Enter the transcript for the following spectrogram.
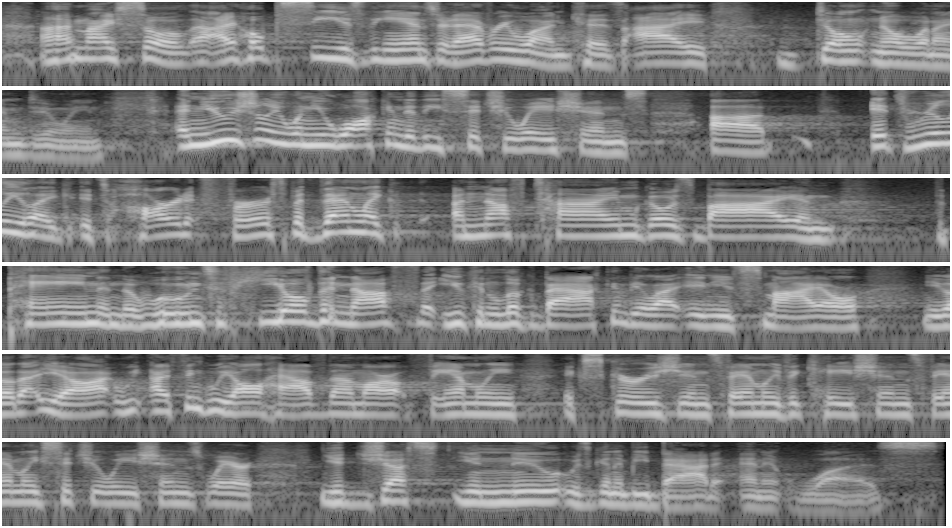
on my soul. I hope C is the answer to everyone because I don't know what I'm doing. And usually, when you walk into these situations, uh, it's really like it's hard at first, but then like enough time goes by and the pain and the wounds have healed enough that you can look back and be like, and you smile. And you go, that, yeah, I, we, I think we all have them, our family excursions, family vacations, family situations where you just, you knew it was going to be bad and it was.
